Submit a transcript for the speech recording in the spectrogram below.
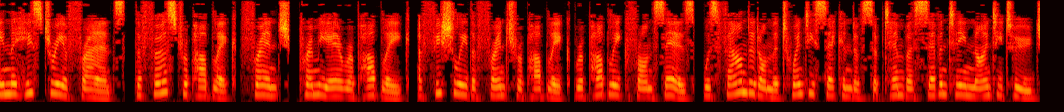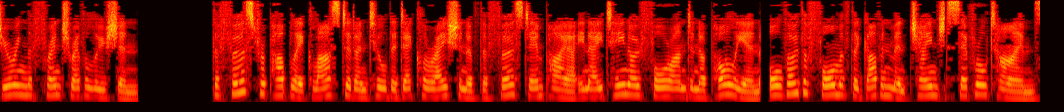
In the history of France, the First Republic French, Première République, officially the French Republic République Française, was founded on the 22nd of September 1792 during the French Revolution. The First Republic lasted until the declaration of the First Empire in 1804 under Napoleon, although the form of the government changed several times.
